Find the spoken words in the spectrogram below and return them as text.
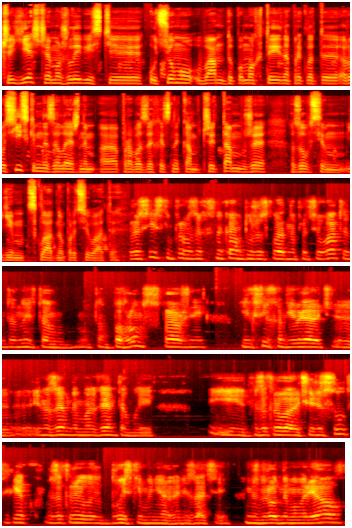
Чи є ще можливість е, у цьому вам допомогти, наприклад, е, російським незалежним е, правозахисникам? Чи там вже зовсім їм складно працювати? Російським правозахисникам дуже складно працювати, до них там, ну, там погром справжній, їх всіх об'являють іноземними агентами і закривають через суд, як закрили близькі мені організації Міжнародний меморіал,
